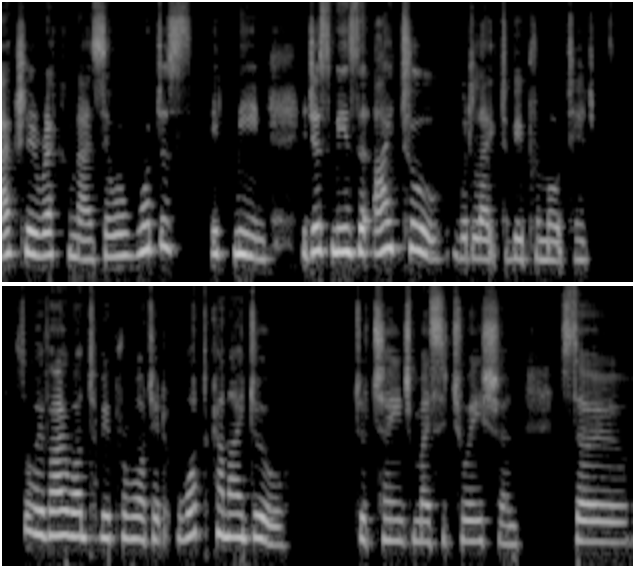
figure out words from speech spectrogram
actually recognize say well what does it mean it just means that i too would like to be promoted so if i want to be promoted what can i do to change my situation so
